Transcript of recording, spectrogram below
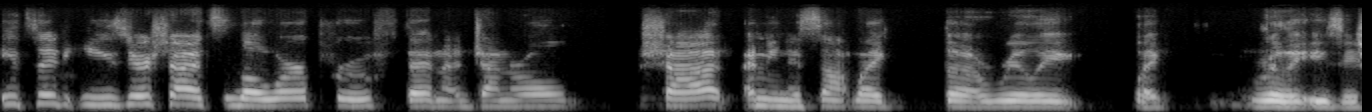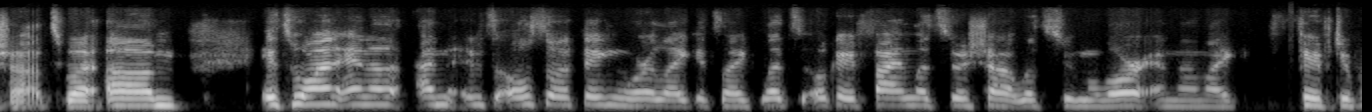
it's an easier shot. It's lower proof than a general shot. I mean, it's not like the really like really easy shots but um it's one and, uh, and it's also a thing where like it's like let's okay fine let's do a shot let's do malort and then like 50%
